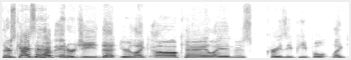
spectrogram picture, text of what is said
there's guys that have energy that you're like, oh, okay, like there's crazy people. Like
